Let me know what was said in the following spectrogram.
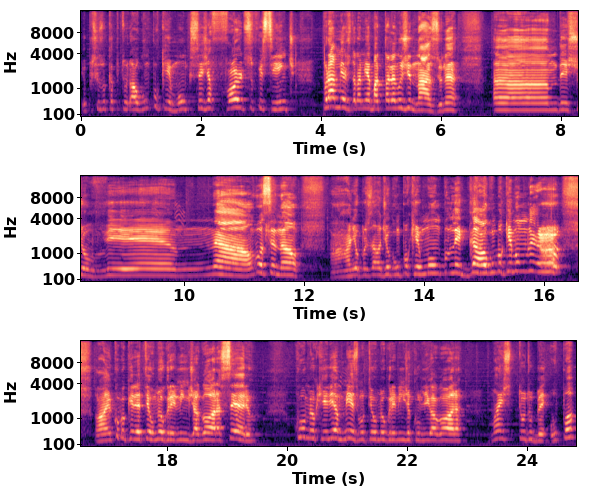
eu preciso capturar algum pokémon que seja forte o suficiente pra me ajudar na minha batalha no ginásio, né? Deixa eu ver... Não, você não... Ai, eu precisava de algum Pokémon legal, algum Pokémon legal. Ai, como eu queria ter o meu Greninja agora, sério. Como eu queria mesmo ter o meu Greninja comigo agora. Mas tudo bem. Opa,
